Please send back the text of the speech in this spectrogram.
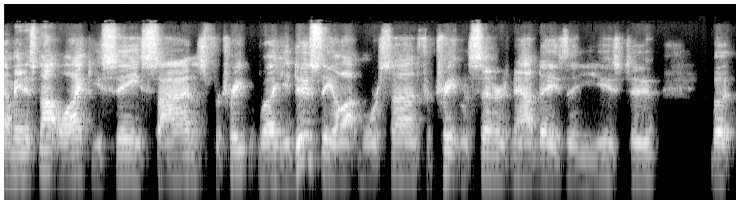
I mean, it's not like you see signs for treatment. Well, you do see a lot more signs for treatment centers nowadays than you used to. But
